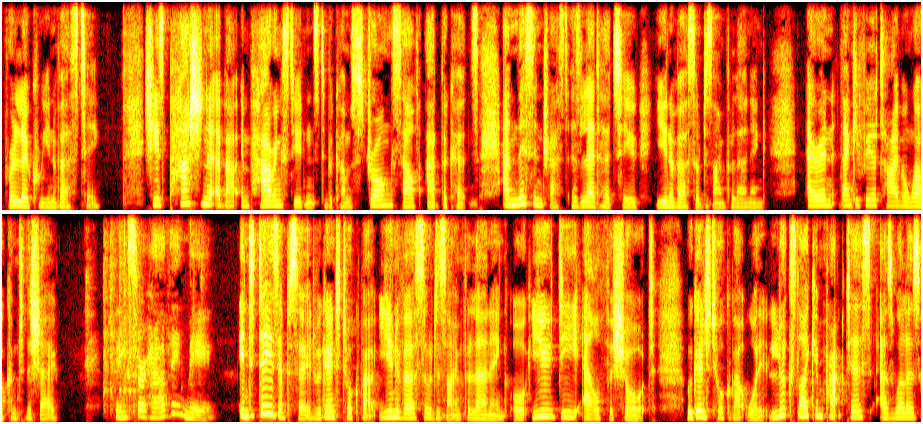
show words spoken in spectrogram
for a local university. She is passionate about empowering students to become strong self advocates, and this interest has led her to Universal Design for Learning. Erin, thank you for your time and welcome to the show. Thanks for having me. In today's episode, we're going to talk about Universal Design for Learning, or UDL for short. We're going to talk about what it looks like in practice, as well as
